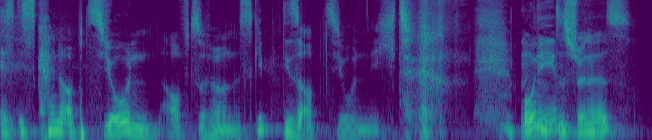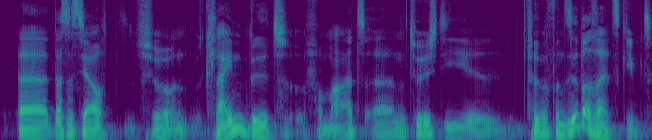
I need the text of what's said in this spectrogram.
es ist keine Option aufzuhören. Es gibt diese Option nicht. Und Nee. das Schöne ist, äh, dass es ja auch für ein Kleinbildformat äh, natürlich die äh, Filme von Silbersalz gibt,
